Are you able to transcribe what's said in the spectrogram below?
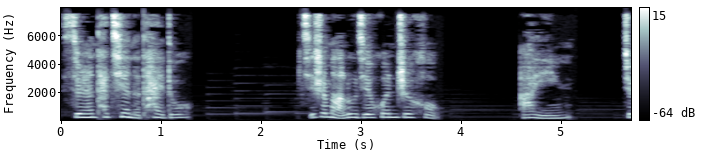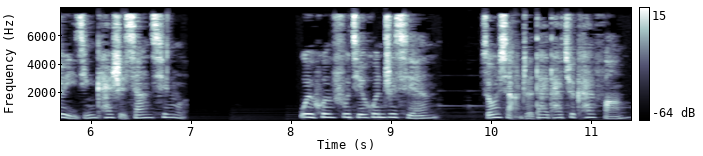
虽然他欠的太多，其实马路结婚之后，阿莹就已经开始相亲了。未婚夫结婚之前，总想着带他去开房，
